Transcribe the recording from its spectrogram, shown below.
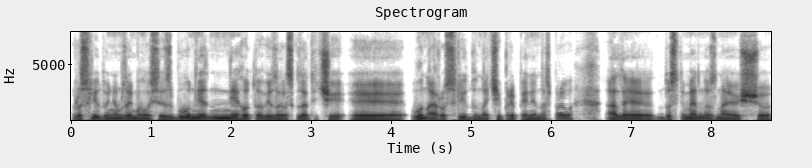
розслідуванням займалося СБУ. Не, не готові зараз сказати, чи е, вона розслідувана, чи припинена справа, але достеменно знаю, що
